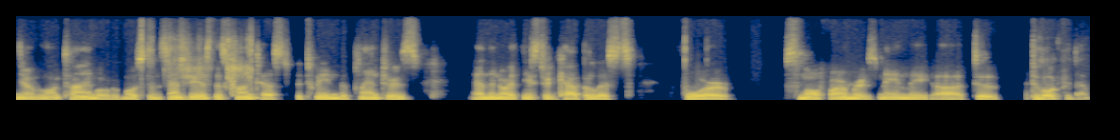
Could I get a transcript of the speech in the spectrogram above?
you know, long time over most of the century is this contest between the planters and the northeastern capitalists for small farmers mainly uh, to to vote for them.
